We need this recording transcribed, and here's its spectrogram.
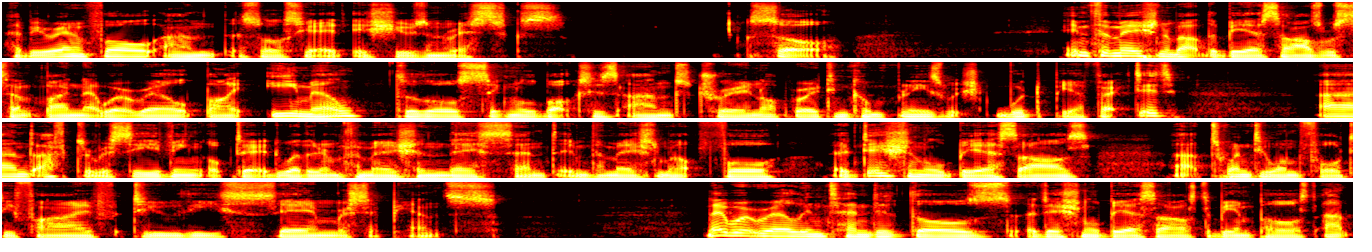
heavy rainfall and associated issues and risks. So, information about the BSRs was sent by Network Rail by email to those signal boxes and train operating companies which would be affected. And after receiving updated weather information, they sent information about four additional BSRs at 21.45 to the same recipients. Network Rail intended those additional BSRs to be imposed at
